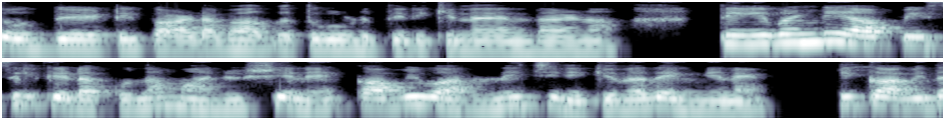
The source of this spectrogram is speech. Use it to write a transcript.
ചോദ്യമായിട്ട് ഈ പാഠഭാഗത്ത് കൊടുത്തിരിക്കുന്നത് എന്താണ്? തീവണ്ടി ആപ്പീസിൽ കിടക്കുന്ന മനുഷ്യനെ കവി വർണിച്ചിരിക്കുന്നത് എങ്ങനെ? ഈ കവിത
